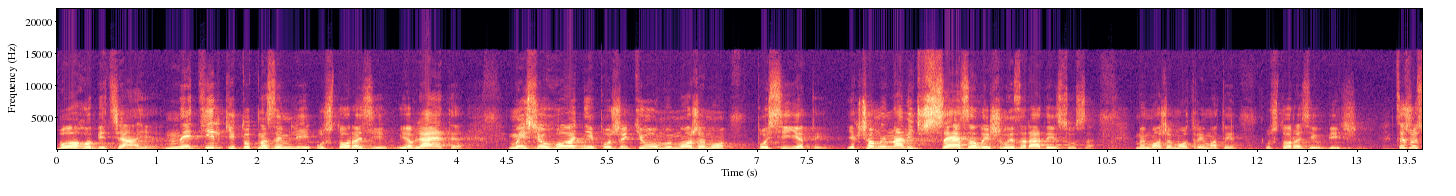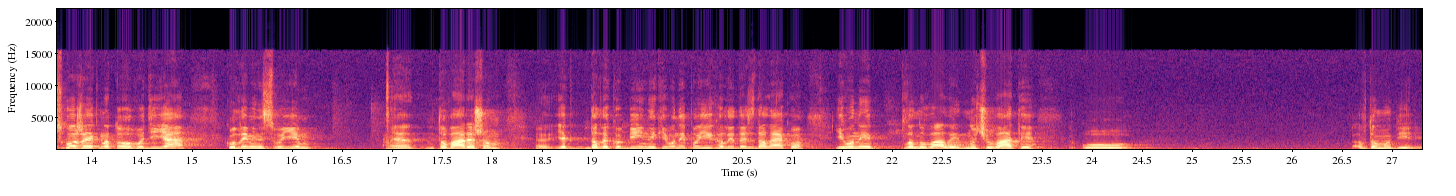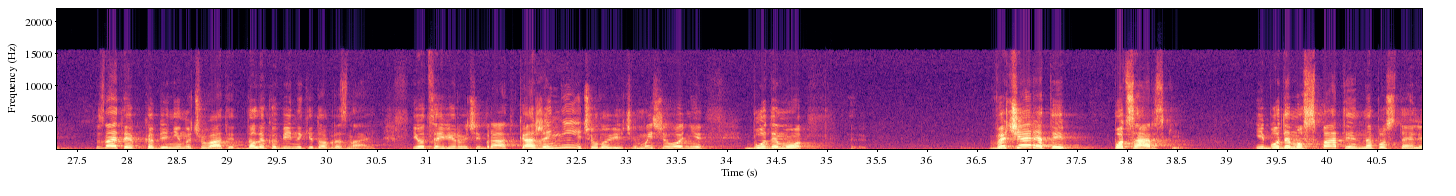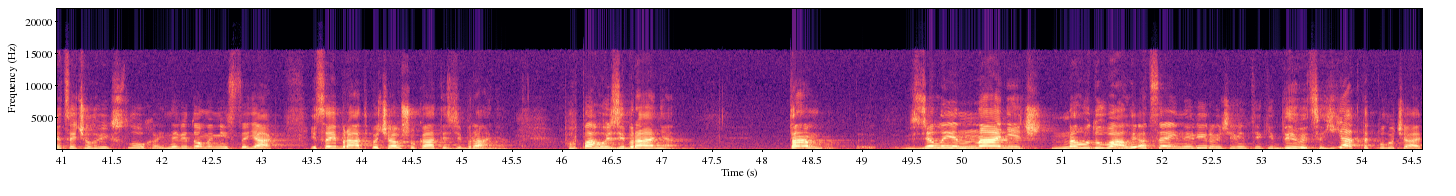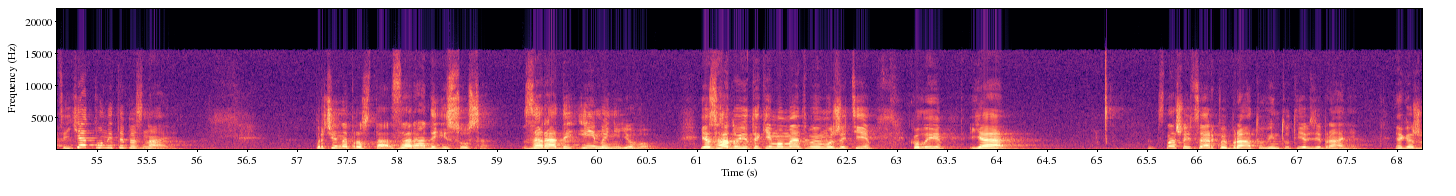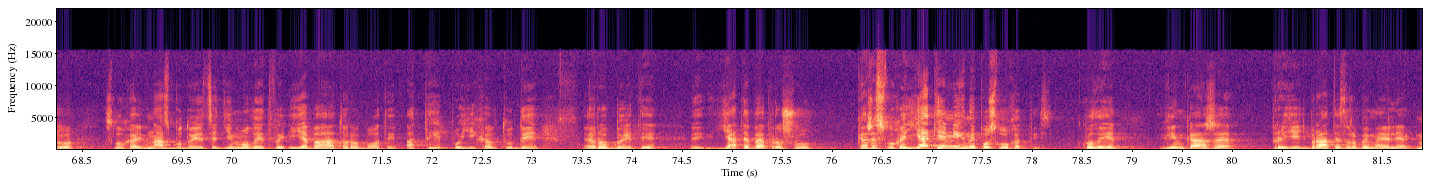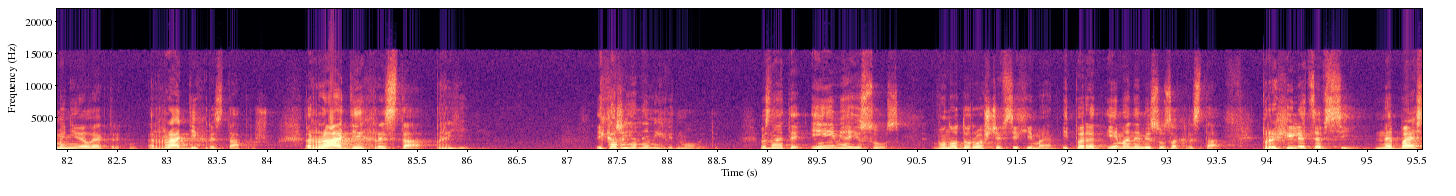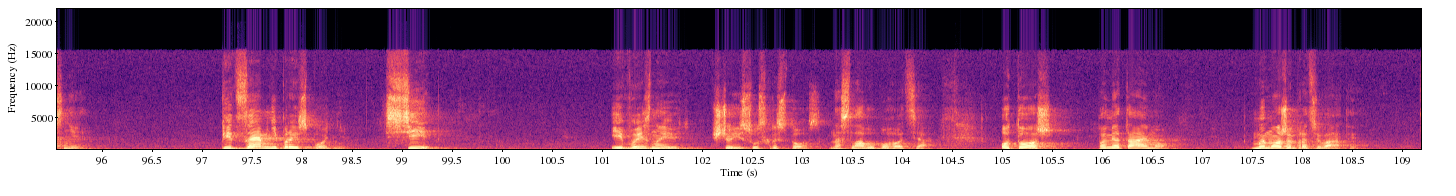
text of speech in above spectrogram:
Бог обіцяє не тільки тут на землі у сто разів, уявляєте? Ми сьогодні по життю ми можемо посіяти, якщо ми навіть все залишили заради Ісуса, ми можемо отримати у сто разів більше. Це щось схоже, як на того водія, коли він своїм е, товаришем, е, як далекобійники, вони поїхали десь далеко, і вони планували ночувати у автомобілі. Знаєте, як в кабіні ночувати? Далекобійники добре знають. І оцей віруючий брат каже: ні, чоловіче, ми сьогодні будемо е, вечеряти по-царськи і будемо спати на постелі. А цей чоловік, слухай, невідоме місце як. І цей брат почав шукати зібрання. Попав у зібрання. Там е, взяли на ніч, нагодували, а цей невіруючий, він тільки дивиться, як так виходить, як вони тебе знають. Причина проста: заради Ісуса, заради імені Його. Я згадую такий момент в моєму житті, коли я з нашої церкви, брату, він тут є в зібранні. Я кажу: слухай, в нас будується дім молитви і є багато роботи, а ти поїхав туди робити. Е, Я тебе прошу. Каже, слухай, як я міг не послухатись, коли він каже, приїдь, брате, зроби мені електрику. Раді Христа прошу. Раді Христа, приїдь. І каже, я не міг відмовити. Ви знаєте, ім'я Ісус, воно дорожче всіх імен. І перед іменем Ісуса Христа прихиляться всі небесні, підземні преісподні, всі. І визнають, що Ісус Христос на славу Бога Отця. Отож, пам'ятаємо, ми можемо працювати,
